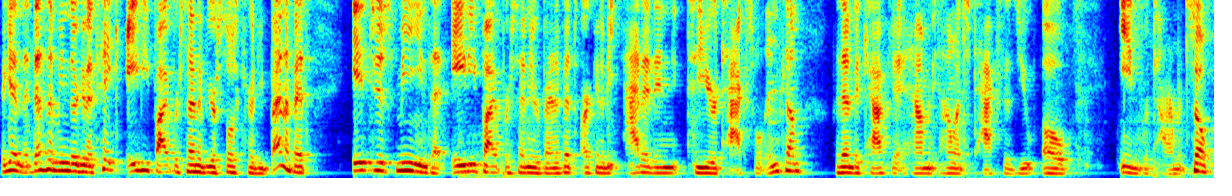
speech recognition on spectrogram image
again, that doesn't mean they're going to take 85% of your social security benefits. It just means that 85% of your benefits are going to be added into your taxable income for them to calculate how many how much taxes you owe in retirement. So,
